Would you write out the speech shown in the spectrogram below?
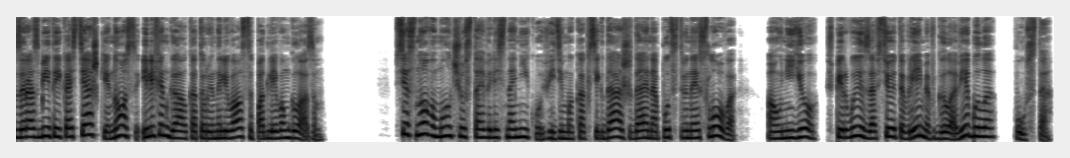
за разбитые костяшки, нос или фингал, который наливался под левым глазом. Все снова молча уставились на Нику, видимо, как всегда, ожидая напутственное слово, а у нее впервые за все это время в голове было пусто.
